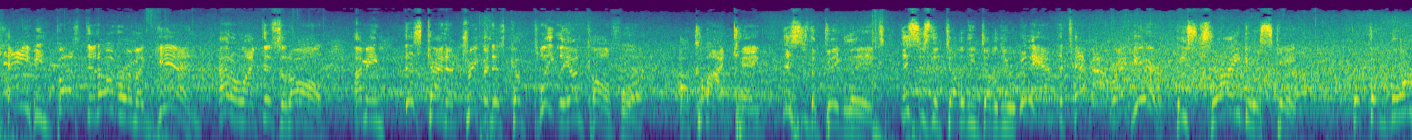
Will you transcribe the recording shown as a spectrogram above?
cane busted over him again. I don't like this at all. I mean, this kind of treatment is completely uncalled for. Oh, come on, King. This is the big leagues. This is the WWE. He may have to tap out right here. He's trying to escape. But the more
